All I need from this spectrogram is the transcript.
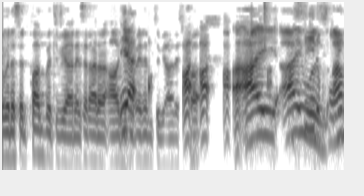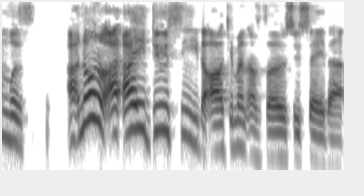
would have said Pogba to be honest, and I don't argue Yeah. with him to be honest. I, but I, I, I I I, see was point. I was uh, no no I, I do see the argument of those who say that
